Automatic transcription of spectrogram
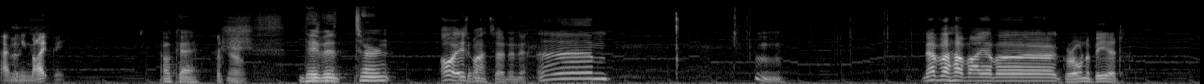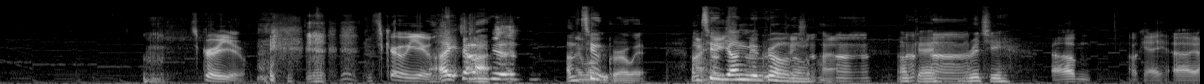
I mean, he might be. Okay. no. David, turn. Oh, it is Go. my turn, isn't it? Um. Hmm. Never have I ever grown a beard. Screw you. Screw you. I, I, I'm I too. won't grow it. I'm I too young to grow facial them. Uh, Okay, Uh-uh. Richie. Um. Okay. Uh.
